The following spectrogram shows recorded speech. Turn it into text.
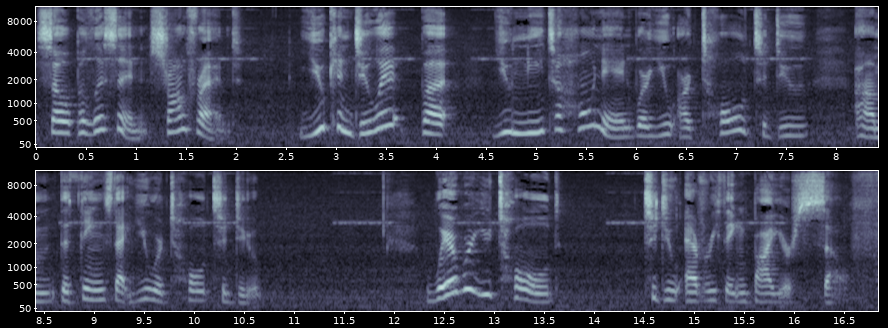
So, but listen, strong friend, you can do it, but you need to hone in where you are told to do um, the things that you were told to do. Where were you told to do everything by yourself?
